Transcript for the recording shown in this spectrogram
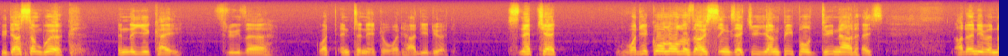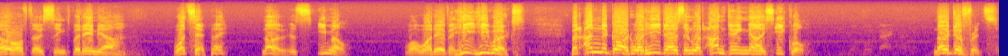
who does some work in the UK through the what internet or what? How do you do it? Snapchat. What do you call all of those things that you young people do nowadays? I don't even know of those things. But anyhow, WhatsApp, eh? No, it's email. Well, whatever. He, he works. But under God, what he does and what I'm doing now is equal. No difference.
